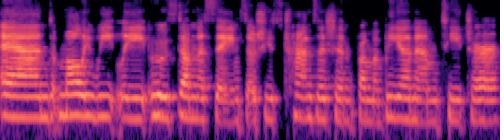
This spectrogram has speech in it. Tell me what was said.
And Molly Wheatley, who's done the same. So she's transitioned from a B&M teacher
